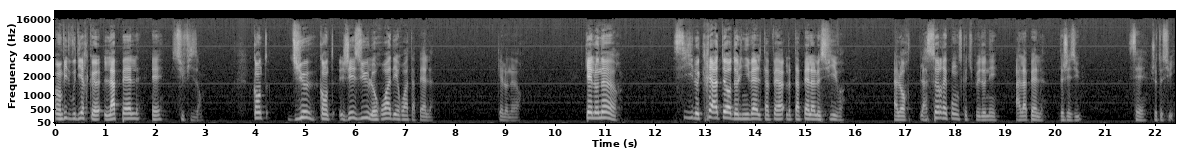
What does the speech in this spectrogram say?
envie de vous dire que l'appel est suffisant. Quand Dieu, quand Jésus, le roi des rois, t'appelle, quel honneur. Quel honneur si le créateur de l'univers t'appelle à le suivre. Alors la seule réponse que tu peux donner à l'appel de Jésus, c'est je te suis.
